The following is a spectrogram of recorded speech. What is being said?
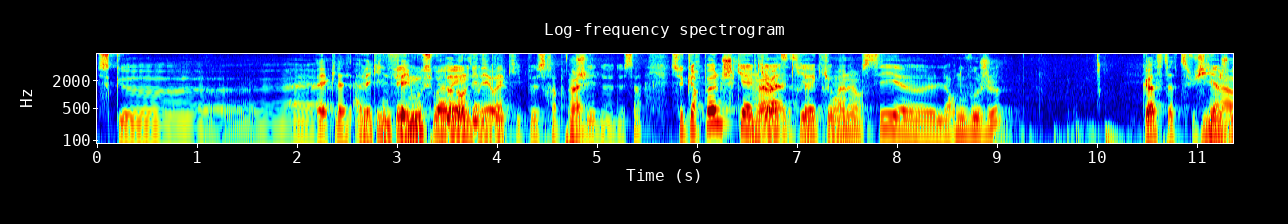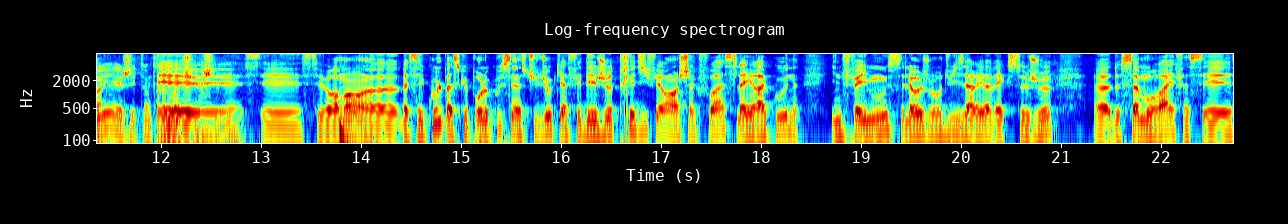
ce que euh, avec, la, avec, Infamous, plutôt dans l'idée ouais. qui peut se rapprocher de, de, ça. Sucker Punch qui, a, qui, qui, ont annoncé leur nouveau jeu. Ghost of Tsushima. Bien joué, j'étais en train de chercher. C'est vraiment euh, bah, c'est cool parce que pour le coup, c'est un studio qui a fait des jeux très différents à chaque fois. Sly Raccoon, Infamous, là aujourd'hui, ils arrivent avec ce jeu euh, de samouraï. Enfin, c'est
